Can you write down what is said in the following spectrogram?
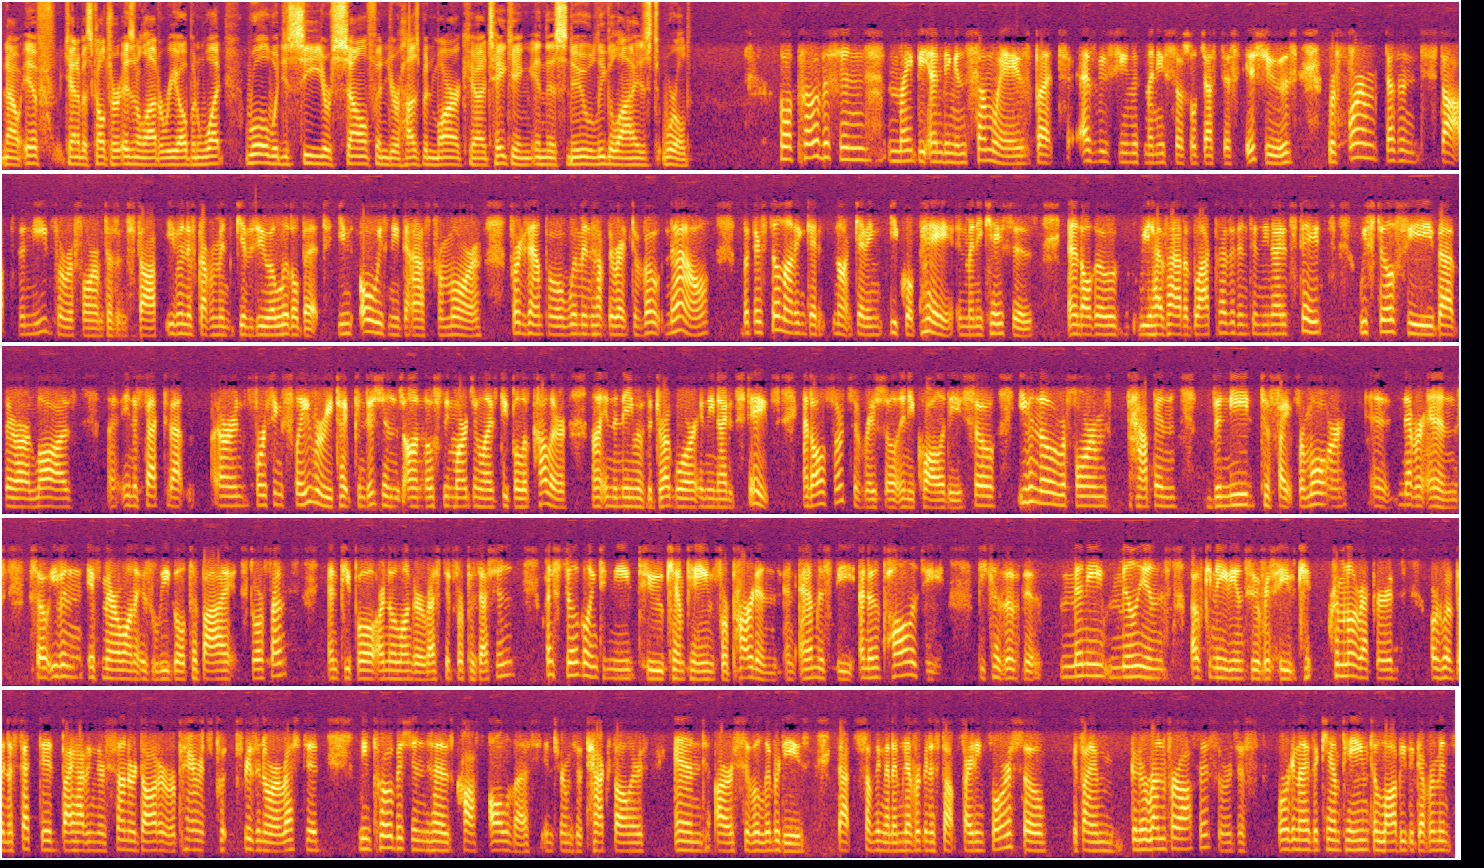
Now, if cannabis culture isn't allowed to reopen, what role would you see yourself and your husband, Mark, uh, taking in this new legalized world? Well, prohibition might be ending in some ways, but as we've seen with many social justice issues, reform doesn't stop. The need for reform doesn't stop, even if government gives you a little bit. You always need to ask for more. For example, women have the right to vote now, but they're still not, get, not getting equal pay in many cases. And although we have had a black president in the United States, we still see that there are laws uh, in effect that are enforcing slavery type conditions on mostly marginalized people of color uh, in the name of the drug war in the United States and all sorts of racial inequality. So even though reforms happen, the need to fight for more uh, never ends. So even if marijuana is legal to buy in storefronts, and people are no longer arrested for possession, I'm still going to need to campaign for pardons and amnesty and an apology because of the many millions of Canadians who have received c- criminal records or who have been affected by having their son or daughter or parents put in prison or arrested. I mean, prohibition has cost all of us in terms of tax dollars and our civil liberties. That's something that I'm never going to stop fighting for. So if I'm going to run for office or just organize a campaign to lobby the governments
